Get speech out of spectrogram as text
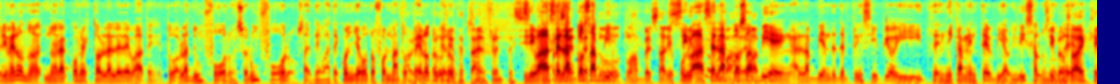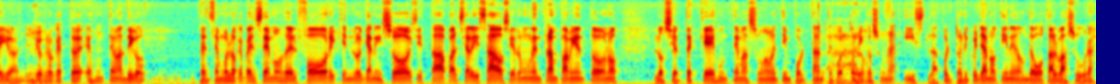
primero no, no era correcto hablar de debate. Tú hablas de un foro, eso era un foro. O sea, el debate conlleva otro formato, bien, pero, tuvieron, si te estás enfrente, si vas a hacer las cosas bien, tus adversarios si vas a hacer las pues cosas bien, hazlas bien desde el principio y técnicamente viabilízalo. Sí, no pero te- sabes que, Iván, yo creo que esto es un tema, digo, pensemos lo que pensemos del foro y quién lo organizó y si estaba parcializado, si era un entrampamiento o no. Lo cierto es que es un tema sumamente importante. Puerto. Rico es una isla. Puerto Rico ya no tiene dónde botar basura.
